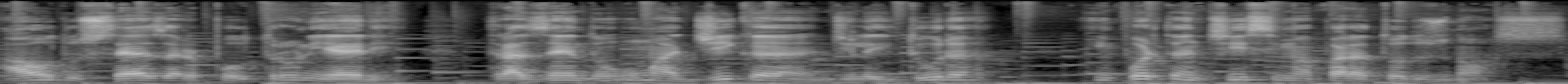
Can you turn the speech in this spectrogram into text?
Aldo César Poltronieri, trazendo uma dica de leitura importantíssima para todos nós.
